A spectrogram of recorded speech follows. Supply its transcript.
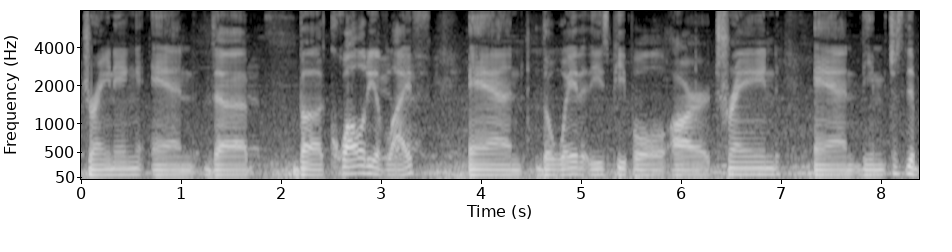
draining, and the the quality of life and the way that these people are trained and the just the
